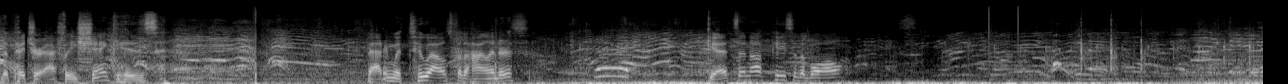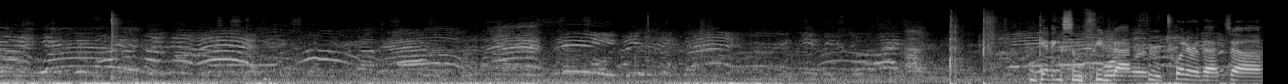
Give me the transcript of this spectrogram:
The pitcher, Ashley Schenk, is batting with two outs for the Highlanders. Gets enough piece of the ball. Getting some feedback through Twitter that uh,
